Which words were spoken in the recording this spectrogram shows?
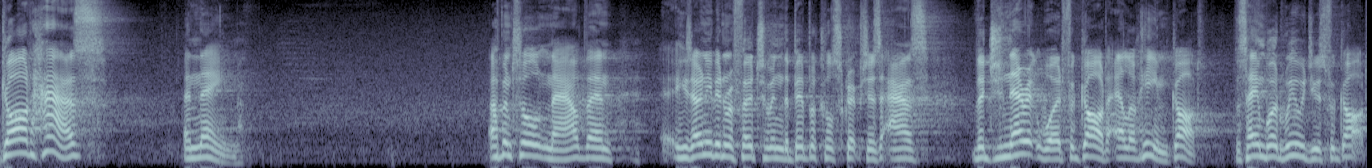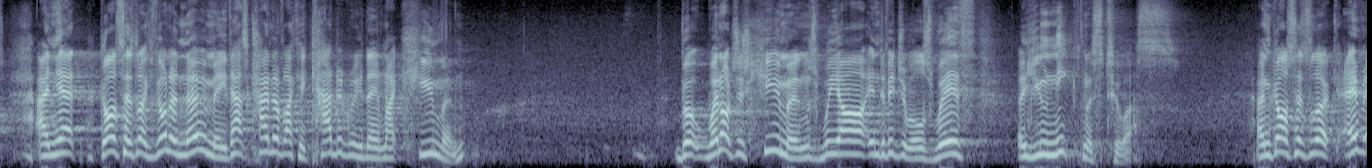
God has a name. Up until now, then, he's only been referred to in the biblical scriptures as the generic word for God, Elohim, God. The same word we would use for God. And yet, God says, look, if you want to know me, that's kind of like a category name, like human. But we're not just humans, we are individuals with a uniqueness to us. And God says, look, every,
